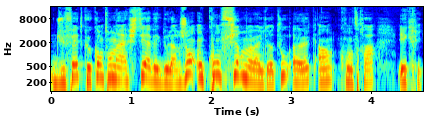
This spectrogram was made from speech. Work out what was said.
du fait que quand on a acheté avec de l'argent, on confirme malgré tout avec un contrat écrit.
